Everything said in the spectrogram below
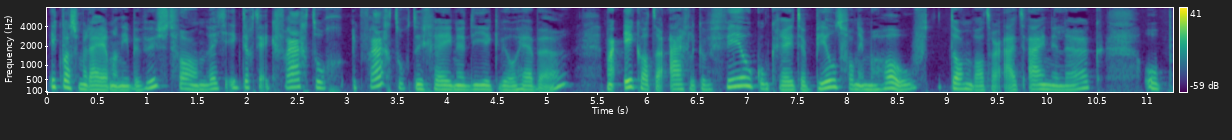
Ik was me daar helemaal niet bewust van. Weet je, ik dacht, ja, ik, vraag toch, ik vraag toch degene die ik wil hebben. Maar ik had er eigenlijk een veel concreter beeld van in mijn hoofd. dan wat er uiteindelijk op.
